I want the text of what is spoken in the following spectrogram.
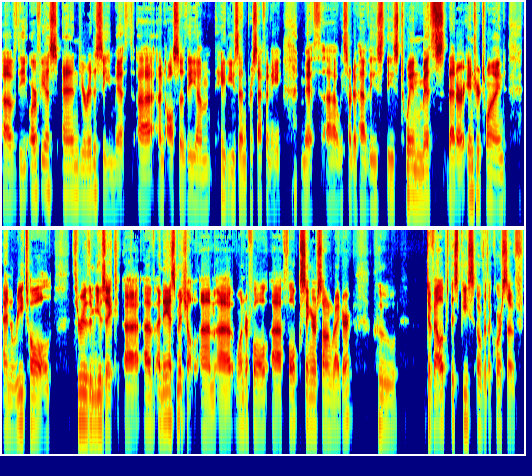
of the Orpheus and Eurydice myth, uh, and also the um, Hades and Persephone myth. Uh, we sort of have these these twin myths that are intertwined and retold through the music uh, of Anais Mitchell, um, a wonderful uh, folk singer songwriter who developed this piece over the course of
